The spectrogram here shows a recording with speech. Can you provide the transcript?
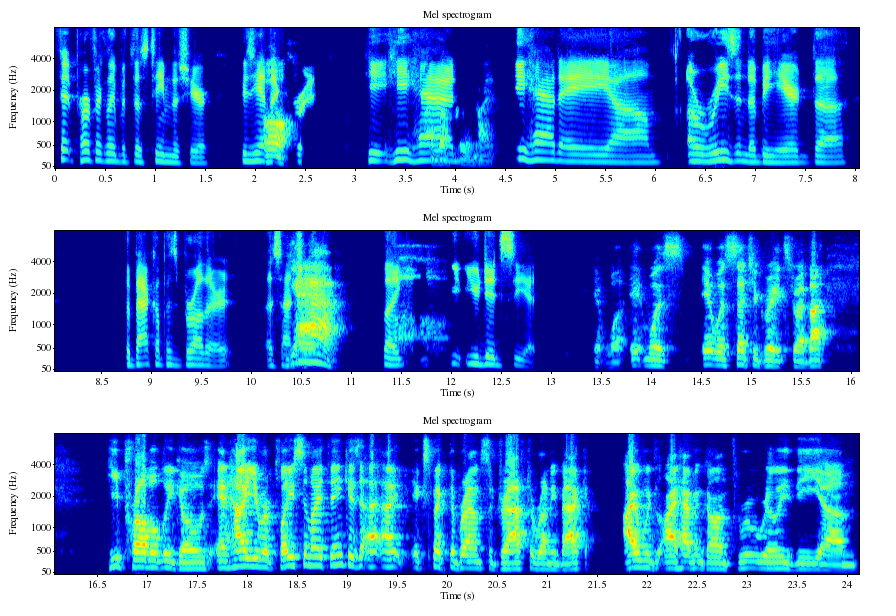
Fit perfectly with this team this year because he had that Oh. grit. He he had he had a um a reason to be here to to back up his brother essentially. Yeah. Like you, you did see it. It was it was it was such a great story. But he probably goes. And how you replace him, I think, is I, I expect the Browns to draft a running back. I would I haven't gone through really the um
